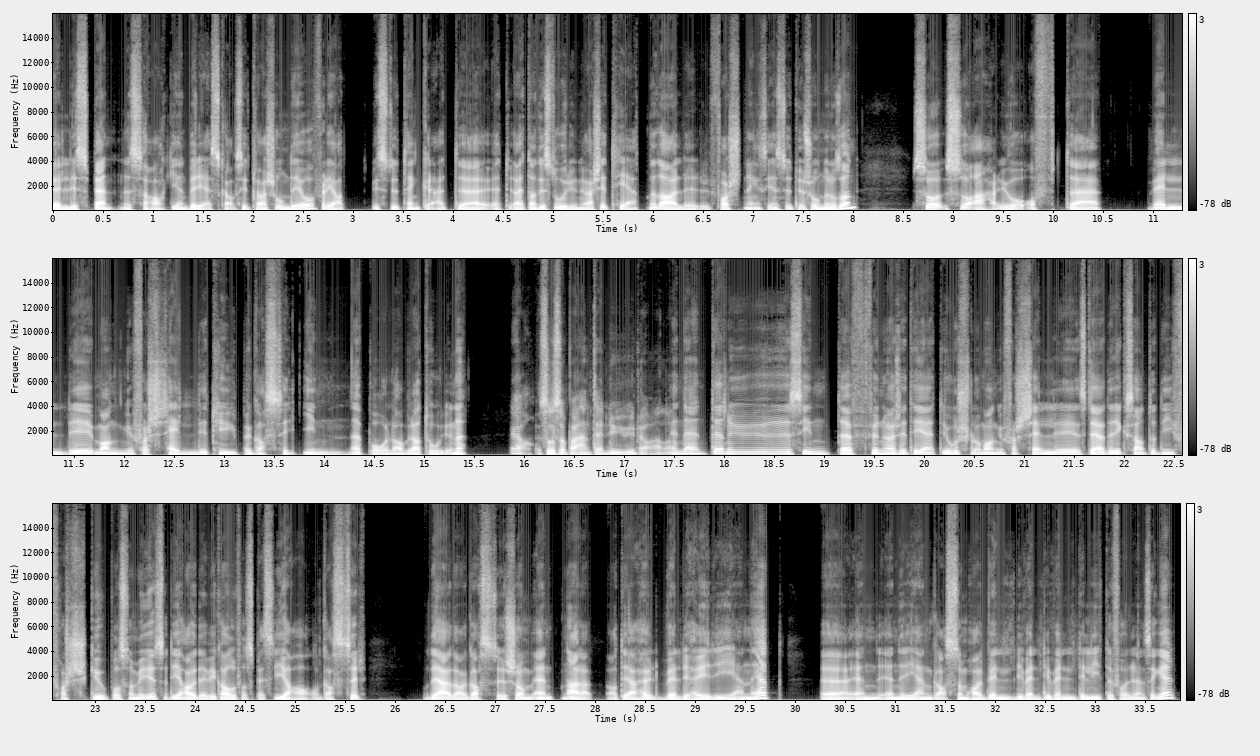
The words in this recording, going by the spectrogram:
veldig spennende sak i en beredskapssituasjon, det òg. fordi at hvis du tenker deg et, et, et, av de store universitetene, da, eller forskningsinstitusjoner og sånn, så, så, er det jo ofte veldig mange forskjellige typer gasser inne på laboratoriene. Ja, Sånn som på NTNU, da? eller? NTNU, Sintef, Universitetet i Oslo, mange forskjellige steder, ikke sant, og de forsker jo på så mye, så de har jo det vi kaller for spesialgasser. Og det er jo da gasser som enten er at de har høy, veldig høy renhet, eh, en, en, ren gass som har veldig, veldig, veldig lite forurensninger.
